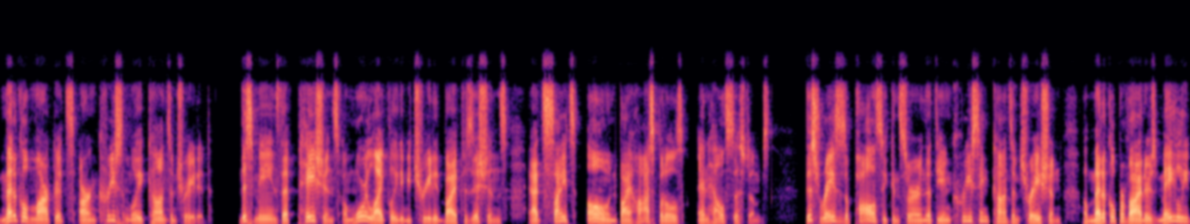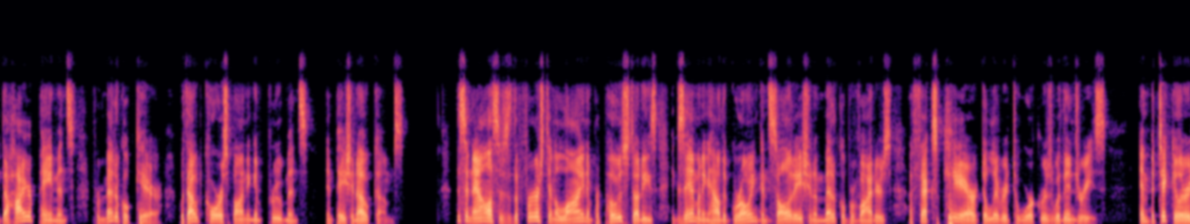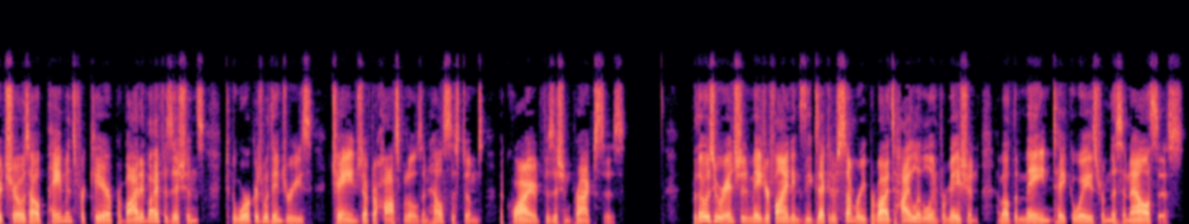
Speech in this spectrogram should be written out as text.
Medical markets are increasingly concentrated. This means that patients are more likely to be treated by physicians at sites owned by hospitals and health systems. This raises a policy concern that the increasing concentration of medical providers may lead to higher payments for medical care without corresponding improvements in patient outcomes. This analysis is the first in a line of proposed studies examining how the growing consolidation of medical providers affects care delivered to workers with injuries. In particular, it shows how payments for care provided by physicians to workers with injuries changed after hospitals and health systems acquired physician practices. For those who are interested in major findings, the executive summary provides high-level information about the main takeaways from this analysis.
